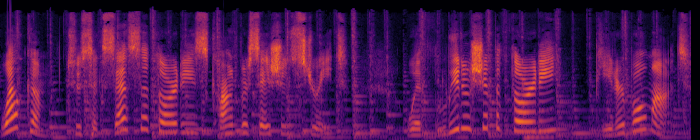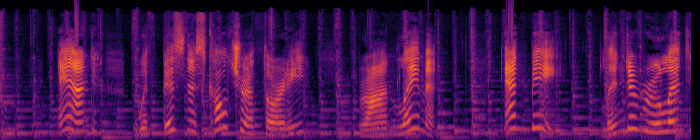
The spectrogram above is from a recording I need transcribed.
Welcome to Success Authority's Conversation Street with Leadership Authority Peter Beaumont and with Business Culture Authority Ronn Lehmann and me, Linda Ruhland,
